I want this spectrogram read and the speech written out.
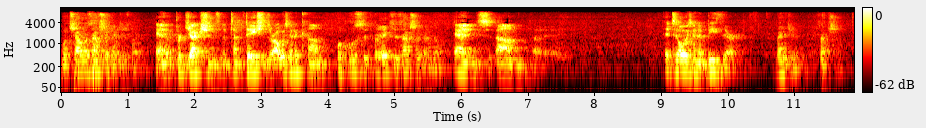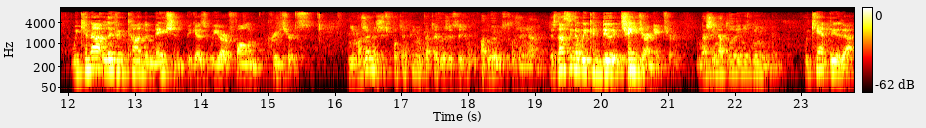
Bo ciało zawsze będzie z nami. And the projections and the temptations are always going to come. Pokusy, projekcje zawsze będą. And um, it's always going to be there. Będzie. Zawsze. We cannot live in condemnation because we are fallen creatures. Nie możemy żyć w potępieniu, dlatego że jesteśmy upadłymi stworzeniami. There's nothing that we can do to change our nature. Naszej natury nie zmienimy. We can't do that.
